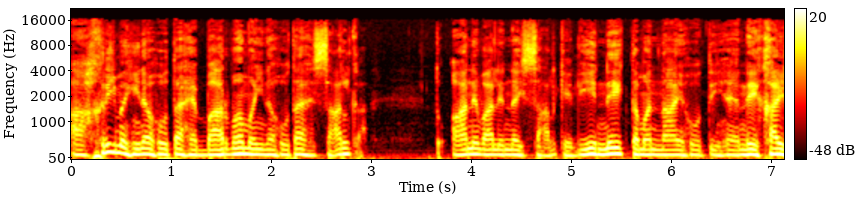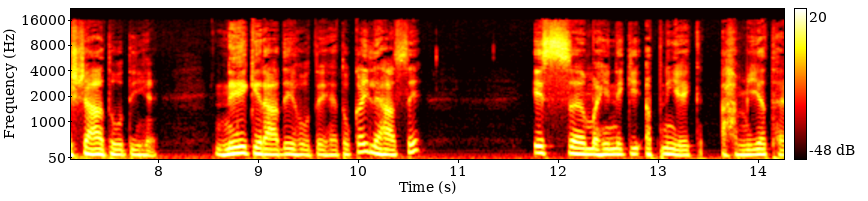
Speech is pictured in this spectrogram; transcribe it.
आखिरी महीना होता है बारहवा महीना होता है साल का तो आने वाले नए साल के लिए नेक तमन्नाएँ होती हैं नेक ख्वाहिशात होती हैं नेक इरादे होते हैं। तो कई लिहाज से इस महीने की अपनी एक अहमियत है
